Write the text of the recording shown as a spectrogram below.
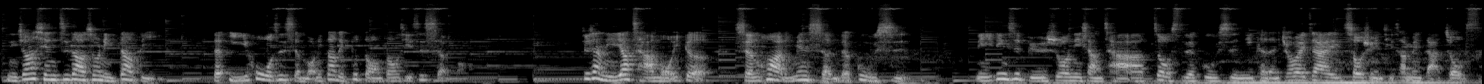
你就要先知道说你到底的疑惑是什么，你到底不懂的东西是什么。就像你要查某一个神话里面神的故事，你一定是比如说你想查宙斯的故事，你可能就会在搜寻题上面打宙斯，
